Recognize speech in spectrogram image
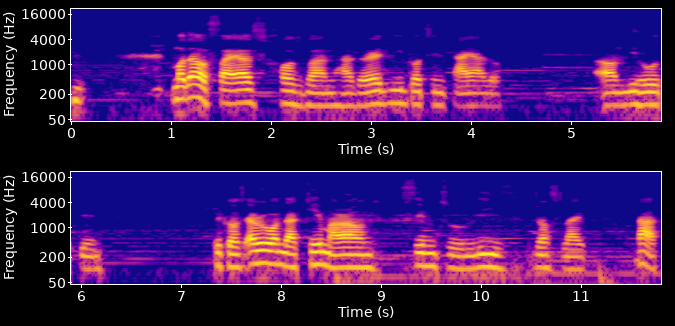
Mother of Fire's husband had already gotten tired of um, the whole thing because everyone that came around seemed to leave just like that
